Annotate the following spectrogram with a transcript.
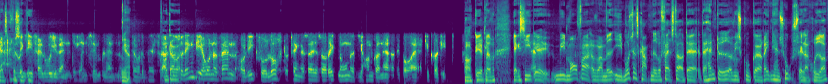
ganske ja, forsigtigt? de faldt ud i vandet igen, simpelthen. Ja. Ja. Det var det bedste. Og Altså, der var- Så længe de er under vand, og de ikke får luft og ting så er der ikke nogen af de håndgranater, der går af. Det gør de ikke. Åh, det er jeg glad for. Jeg kan sige, at øh, min morfar var med i modstandskampen nede på Falster, og da, da han døde, og vi skulle gøre rent i hans hus, eller rydde op,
